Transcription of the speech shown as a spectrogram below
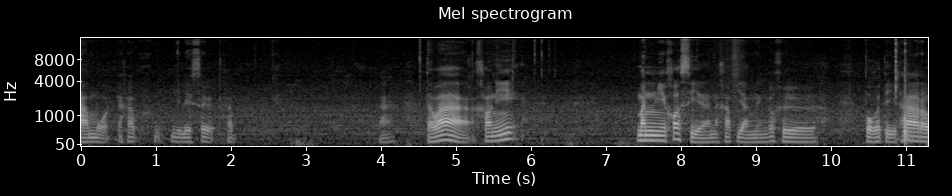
3 โหมดนะครับ มีเลเซอร์ครับแต่ว่าคราวนี้ มันมีข้อเสียนะครับอย่างหนึ่งก็คือปกติถ้าเรา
